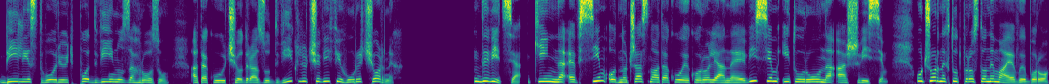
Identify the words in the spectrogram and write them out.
білі створюють подвійну загрозу, атакуючи одразу дві ключові фігури чорних. Дивіться, кінь на F7 одночасно атакує короля на E8 і туру на H8. У чорних тут просто немає вибору.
